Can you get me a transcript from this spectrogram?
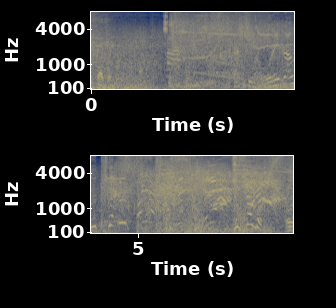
It's that simple. 遅いぜ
